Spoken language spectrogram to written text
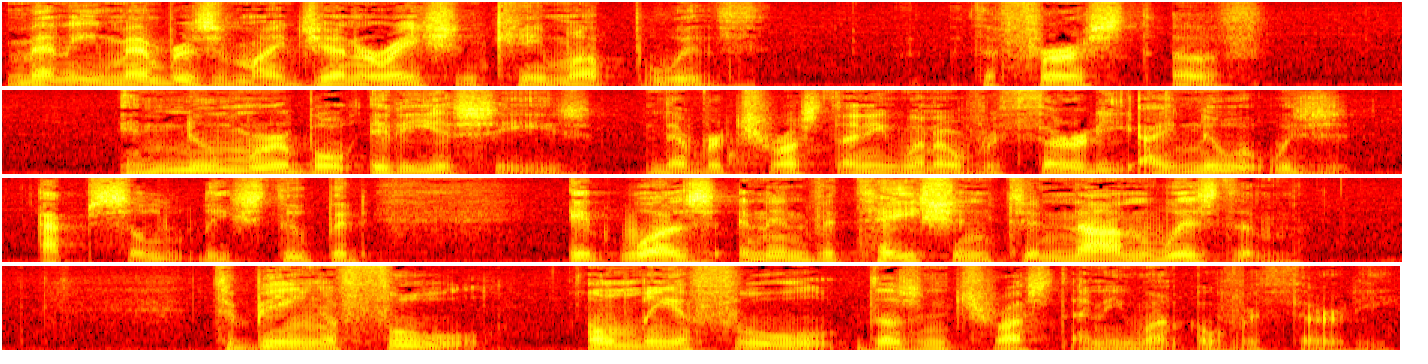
many members of my generation came up with the first of innumerable idiocies, never trust anyone over 30. I knew it was absolutely stupid. It was an invitation to non wisdom, to being a fool. Only a fool doesn't trust anyone over 30.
